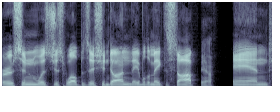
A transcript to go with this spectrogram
Ersson was just well positioned on and able to make the stop. Yeah. and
